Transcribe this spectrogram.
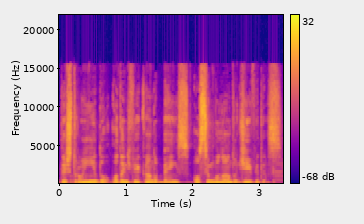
destruindo ou danificando bens ou simulando dívidas.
